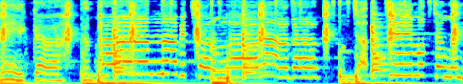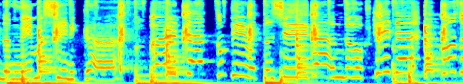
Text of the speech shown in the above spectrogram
하니까 파란 나비처럼 날아가. 잡지 못한 건넌네 맛이니까 활짝 좀 피웠던 시간도 이제 모두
